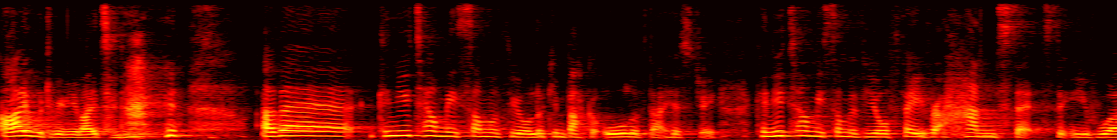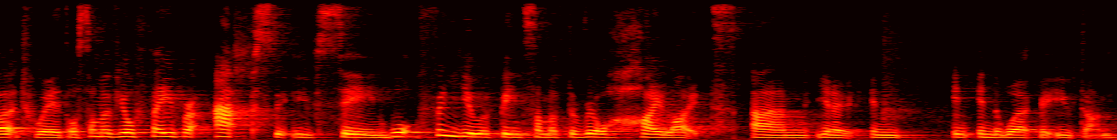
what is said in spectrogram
I would really like to know Are there, can you tell me some of your, looking back at all of that history, can you tell me some of your favourite handsets that you've worked with or some of your favourite apps that you've seen? What for you have been some of the real highlights, um, you know, in, in, in the work that you've done?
